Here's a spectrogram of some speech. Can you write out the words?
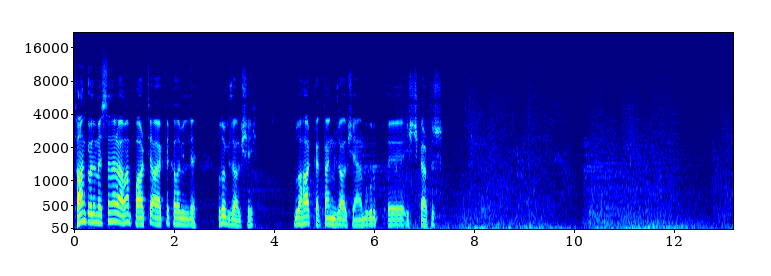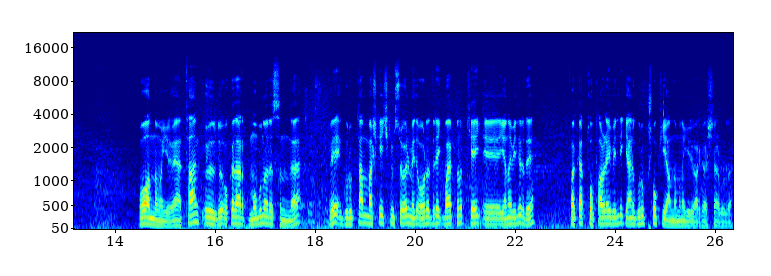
Tank ölmesine rağmen parti ayakta kalabildi. Bu da güzel bir şey. Bu da hakikaten güzel bir şey yani. Bu grup e, iş çıkartır. O anlama geliyor. Yani tank öldü o kadar mobun arasında ve gruptan başka hiç kimse ölmedi. Orada direkt wipelanıp K e, yanabilirdi. Fakat toparlayabildik. Yani grup çok iyi anlamına geliyor arkadaşlar burada.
